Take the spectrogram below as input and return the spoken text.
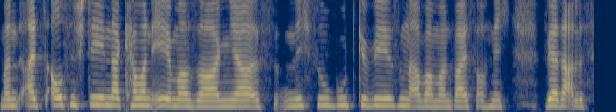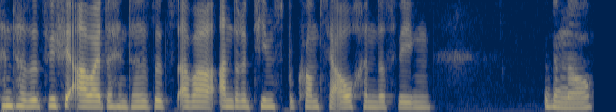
man als Außenstehender kann man eh immer sagen, ja, ist nicht so gut gewesen, aber man weiß auch nicht, wer da alles hinter sitzt, wie viel Arbeit dahinter sitzt. Aber andere Teams bekommen es ja auch hin, deswegen Genau.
